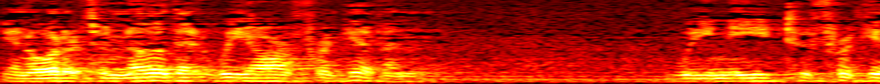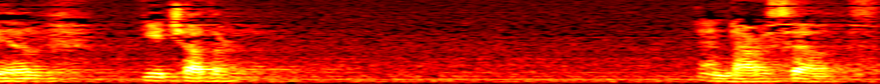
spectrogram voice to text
In order to know that we are forgiven, we need to forgive each other and ourselves.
